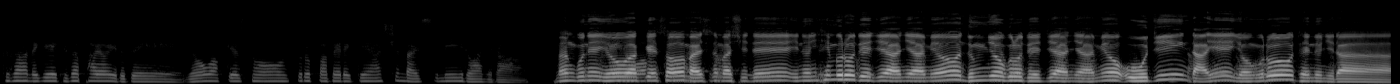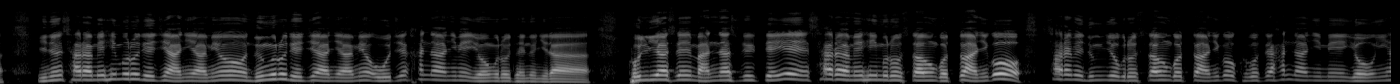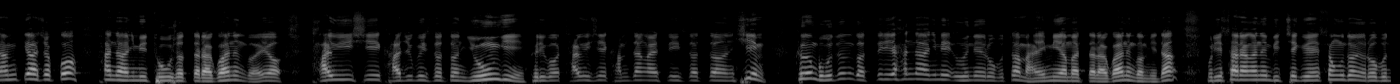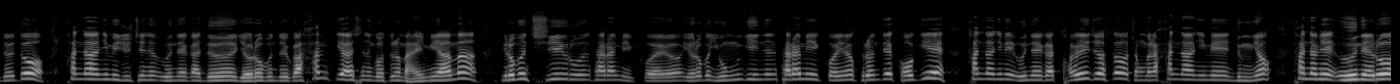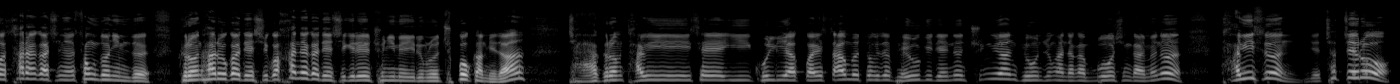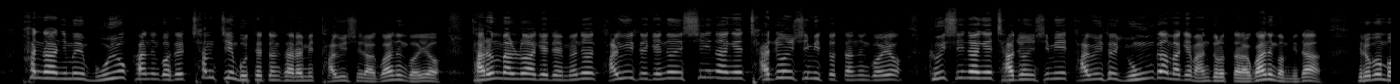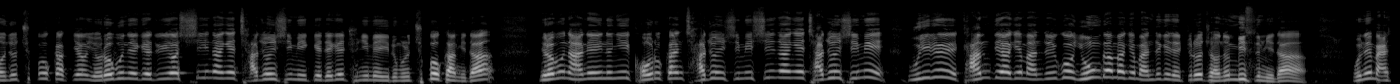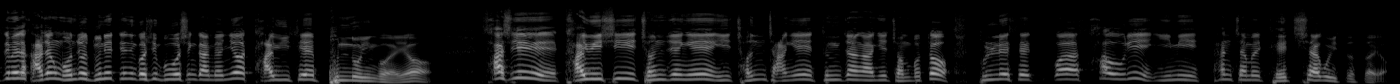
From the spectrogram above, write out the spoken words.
그가 내게 대답하여 이르되 여호와께서 수르바벨에게 하신 말씀이 이러하니라 만군의 여호와께서 말씀하시되 이는 힘으로 되지 아니하며 능력으로 되지 아니하며 오직 나의 영으로 되느니라. 이는 사람의 힘으로 되지 아니하며 능으로 되지 아니하며 오직 하나님의 영으로 되느니라. 골리앗을 만났을 때에 사람의 힘으로 싸운 것도 아니고 사람의 능력으로 싸운 것도 아니고 그것에 하나님의 영이 함께 하셨고 하나님이 도우셨다라고 하는 거예요. 다윗이 가지고 있었던 용기 그리고 다윗이 감당할 수 있었던 힘그 모든 것들이 하나님의 은혜로부터 말미암았다라고 하는 겁니다. 우리 사랑하는 빛의 교회 성도 여러분들도 하나님이 주시는 은혜가 늘 여러분들과 함께 하시는 것으로 말미암아 여러분 지혜로운 사람일 거예요. 여러분 용기 있는 사람일 거예요. 그런데 거기에 하나님의 은혜가 더해져서 정말 하나님의 능력, 하나님의 은혜로 살아가시는 성도님들 그런 하루가 되시고 한 해가 되시기를 주님의 이름으로 축복합니다. 자, 그럼 다윗의 이 골리앗과의 싸움을 통해서 배우게 되는 중요한 교훈 중 하나가 무엇인가 하면은 다윗은 첫째로 하나님을 모욕하는 것을 참지 못했던 사람이 다윗이라고 하는 거예요. 다른 말로 하게 되면은 다윗에게는 신앙의 자존심이 있었다는 거예요. 그 신앙의 자존심이 다윗을 용감하게 만들었다라고 하는 겁니다. 여러분 먼저 축복할게요. 여러분에게도요 신앙의 자존심이 있게 되길 주님의 이름으로 축복합니다. 여러분 안에 있는 이 거룩한 자존심이 신앙의 자존심이 우리를 담대하게 만들고 용감하게 만들게 될 줄로 저는 믿습니다. 오늘 말씀에서 가장 먼저 눈에 띄는 것이 무엇인가 하면요 다윗의 분노인 거예요. 사실 다윗이 전쟁에 이 전장에 등장하기 전부터 블레셋과 사울이 이미 한참을 대치하고 있었어요.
